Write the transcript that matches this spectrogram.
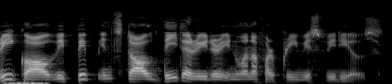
Recall we pip installed data reader in one of our previous videos.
